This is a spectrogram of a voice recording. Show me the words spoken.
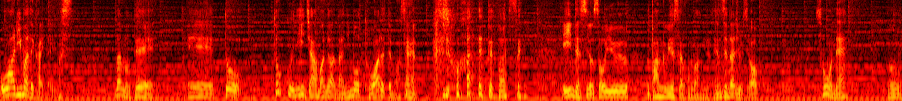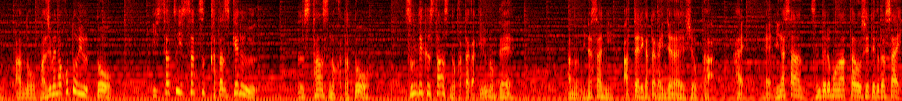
終わりまで書いてあります。なのでえっ、と特に邪魔では何も問われてません。問われてません。いいんですよ。そういう番組ですからこの番組は。全然大丈夫ですよ。そうね。うん。あの真面目なことを言うと一冊一冊片付けるスタンスの方と積んでいくスタンスの方がいるのであの皆さんに合ったやり方がいいんじゃないでしょうか。はい。え皆さん積んでるものあったら教えてください。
